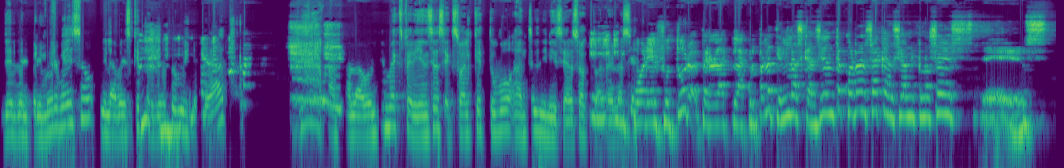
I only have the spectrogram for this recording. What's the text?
desde el primer beso y la vez que perdió su virginidad hasta la última experiencia sexual que tuvo antes de iniciar su actual relación. Y por el futuro, pero la, la culpa la tienen las canciones. ¿Te acuerdas de esa canción no sé, es,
